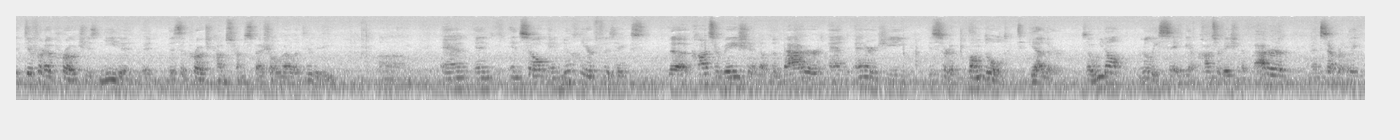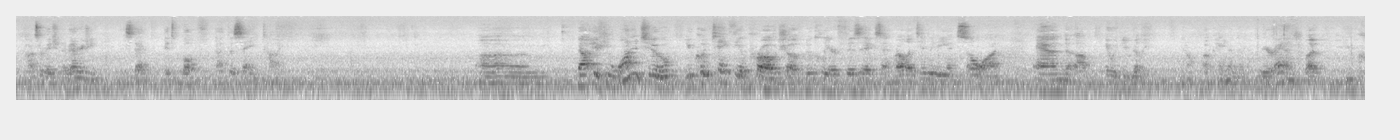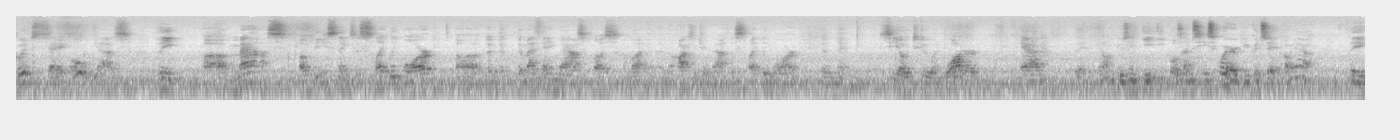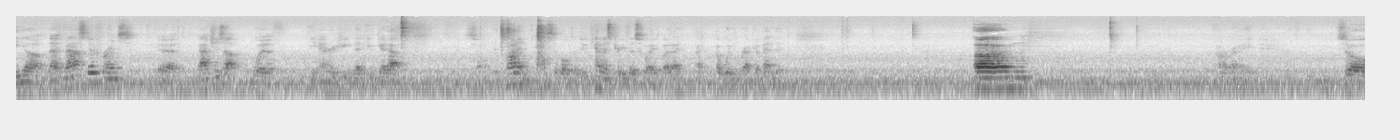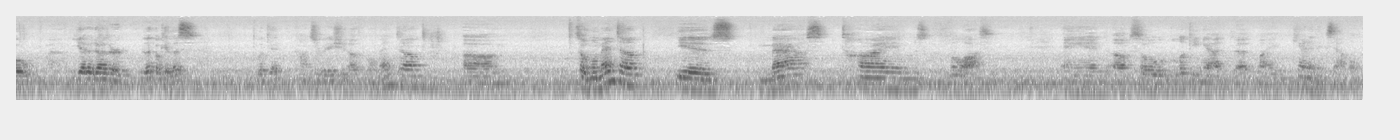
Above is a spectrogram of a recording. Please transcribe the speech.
a different approach is needed. It, this approach comes from special relativity. And, and, and so in nuclear physics, the conservation of the matter and energy is sort of bundled together. So we don't really say we have conservation of matter and then separately conservation of energy. Instead, it's both at the same time. Um, now, if you wanted to, you could take the approach of nuclear physics and relativity and so on, and um, it would be really, you know, a pain in the rear end, but you could say, oh, yes, the uh, mass of these things is slightly more, uh, the, the, the methane mass plus the oxygen mass is slightly more than the CO2 and water, and the, you know, using E equals mc squared, you could say, oh yeah, the, uh, that mass difference uh, matches up with the energy that you get out. So it's not impossible to do chemistry this way, but I, I, I wouldn't recommend it. Um, all right. So yet another, okay, let's look at conservation of momentum. Um, so momentum is mass times velocity. And um, so looking at uh, my cannon example,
